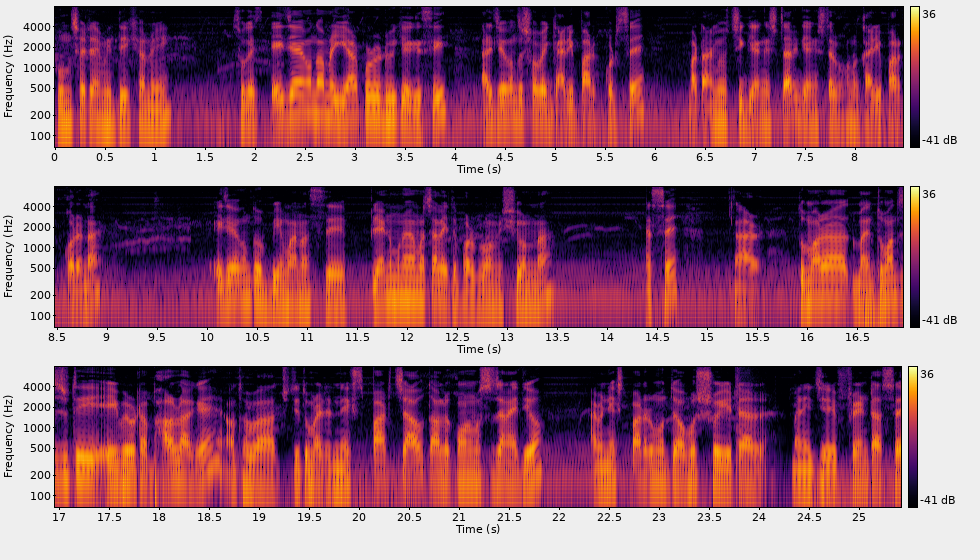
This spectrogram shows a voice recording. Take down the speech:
কোন সাইডে আমি দেখেও নেই। সো গাইজ এই জায়গা কিন্তু আমরা এয়ারপোর্টে ঢুকে গেছি। আর জায়গা কিন্তু সবাই গাড়ি পার্ক করছে। বাট আমি হচ্ছি গ্যাংস্টার গ্যাংস্টার কখনো গাড়ি পার্ক করে না। এই জায়গা কিন্তু বিমান আছে। প্লেন মনে হয় আমরা চালাইতে পারব, আমি শিওর না। আছে। আর তোমরা মানে তোমাদের যদি এই ভিডিওটা ভালো লাগে, অথবা যদি তোমরা এটা নেক্সট পার্ট চাও, তাহলে কমেন্ট বক্সে জানাই দিও। আমি নেক্সট পার্টের মধ্যে অবশ্যই এটার মানে যে ফ্রেন্ড আছে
